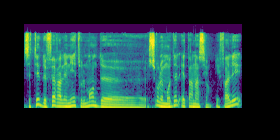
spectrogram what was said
c'était de faire aligner tout le monde sur le modèle État-nation. Il fallait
